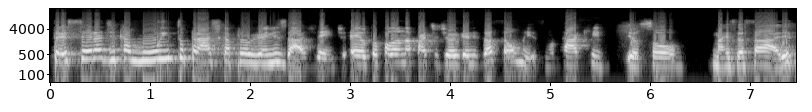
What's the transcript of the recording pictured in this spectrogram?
terceira dica muito prática para organizar, gente. É, eu tô falando na parte de organização mesmo, tá? Que eu sou mais dessa área.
